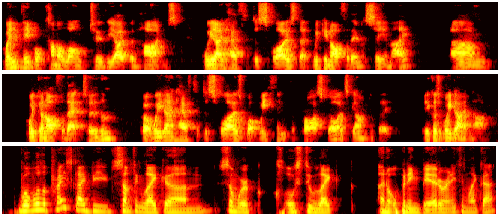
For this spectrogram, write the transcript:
When people come along to the open homes, we don't have to disclose that. We can offer them a CMA. Um, we can offer that to them, but we don't have to disclose what we think the price guide's going to be because we don't know. Well, will the price guide be something like um, somewhere close to like an opening bid or anything like that?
